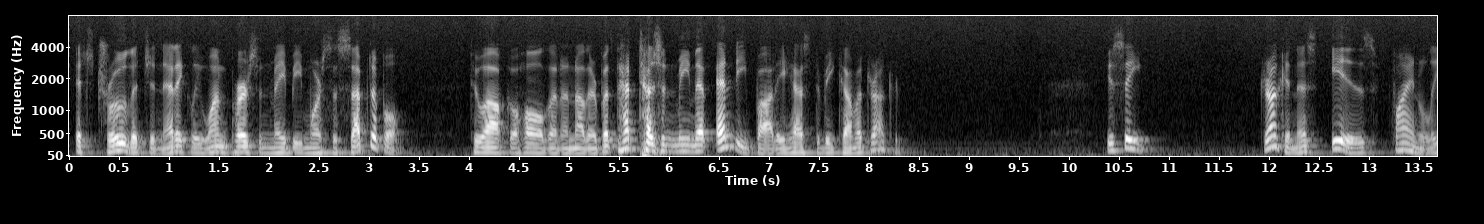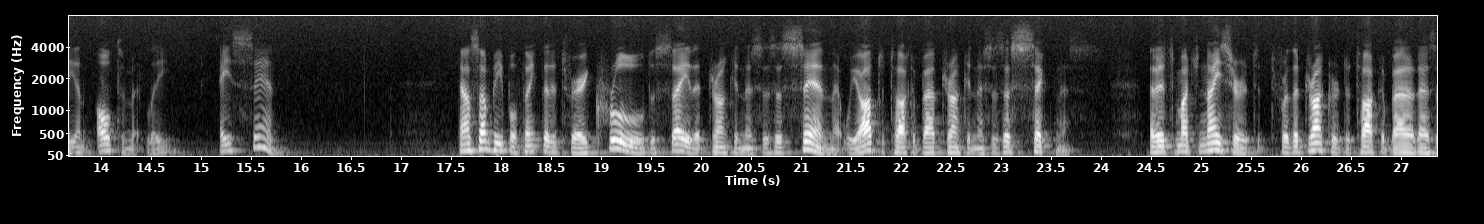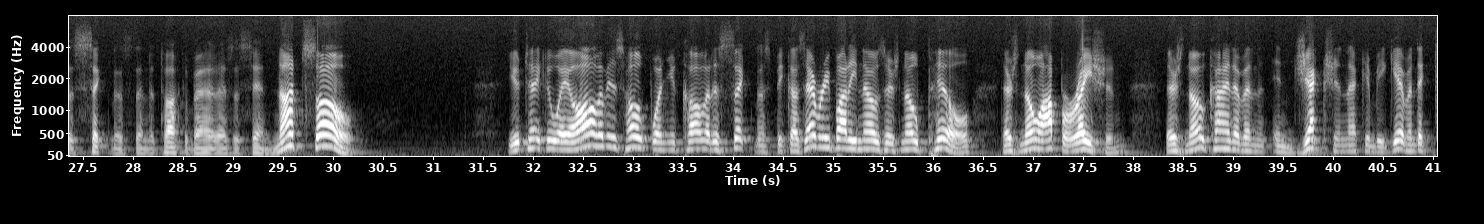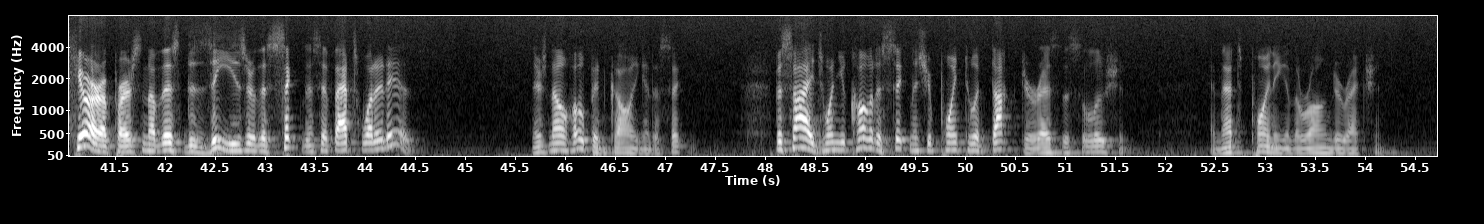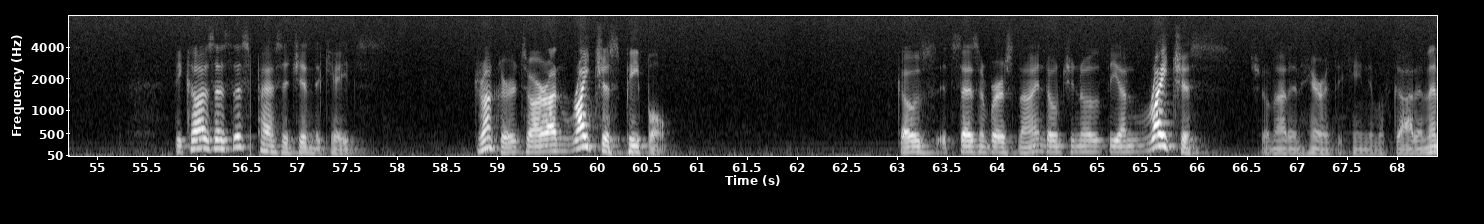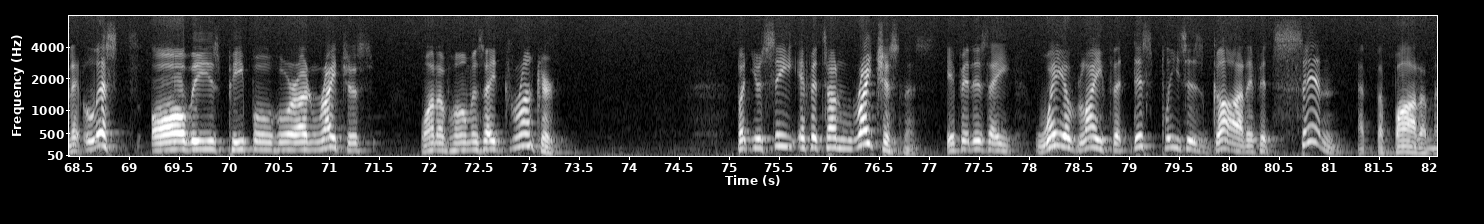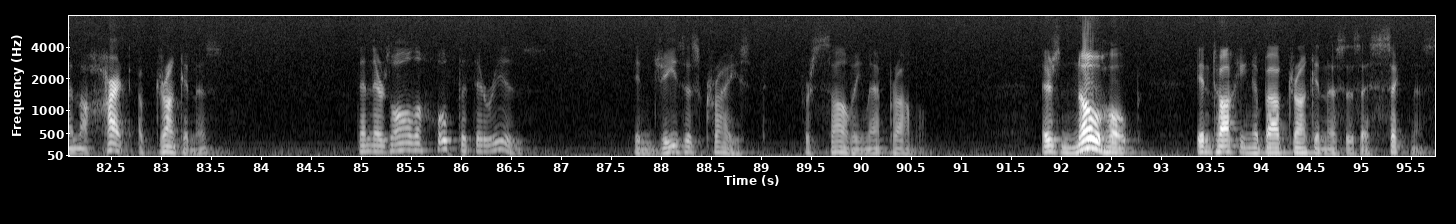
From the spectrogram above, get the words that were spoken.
It's true that genetically one person may be more susceptible to alcohol than another, but that doesn't mean that anybody has to become a drunkard. You see, drunkenness is finally and ultimately a sin. Now, some people think that it's very cruel to say that drunkenness is a sin, that we ought to talk about drunkenness as a sickness, that it's much nicer to, for the drunkard to talk about it as a sickness than to talk about it as a sin. Not so. You take away all of his hope when you call it a sickness because everybody knows there's no pill, there's no operation, there's no kind of an injection that can be given to cure a person of this disease or this sickness if that's what it is. There's no hope in calling it a sickness. Besides, when you call it a sickness, you point to a doctor as the solution. And that's pointing in the wrong direction. Because, as this passage indicates, drunkards are unrighteous people. Goes, it says in verse 9, Don't you know that the unrighteous shall not inherit the kingdom of God? And then it lists all these people who are unrighteous, one of whom is a drunkard. But you see, if it's unrighteousness, if it is a way of life that displeases God, if it's sin at the bottom and the heart of drunkenness, then there's all the hope that there is in Jesus Christ for solving that problem. There's no hope in talking about drunkenness as a sickness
